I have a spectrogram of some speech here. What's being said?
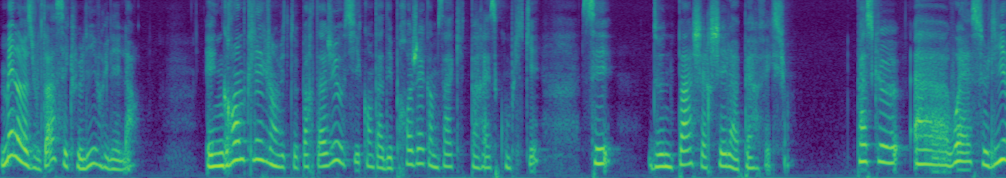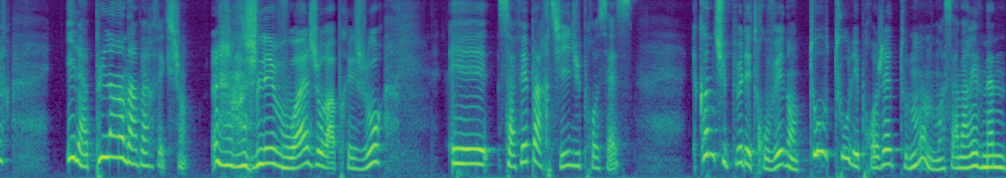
Mais le résultat, c'est que le livre, il est là. Et une grande clé que j'ai envie de te partager aussi quand tu as des projets comme ça qui te paraissent compliqués, c'est de ne pas chercher la perfection. Parce que, euh, ouais, ce livre, il a plein d'imperfections. Je les vois jour après jour. Et ça fait partie du process. Comme tu peux les trouver dans tous les projets de tout le monde. Moi, ça m'arrive même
